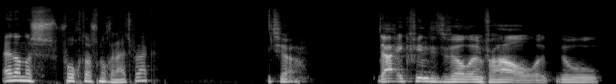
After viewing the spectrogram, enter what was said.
En anders volgt alsnog een uitspraak. Tja. Ja, ik vind dit wel een verhaal. Ik bedoel,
